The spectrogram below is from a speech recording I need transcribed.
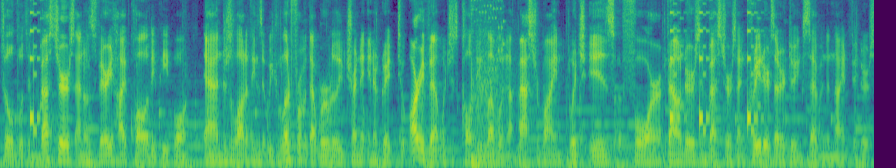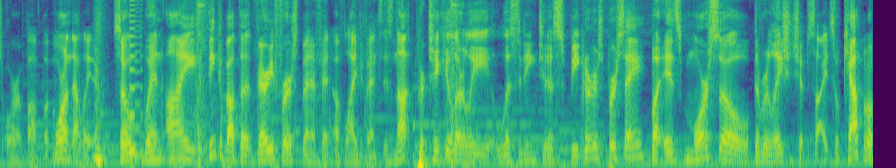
filled with investors and it was very high quality people. And there's a lot of things that we can learn from it that we're really trying to integrate to our event, which is called the Leveling Up Mastermind, which is for founders, investors, and creators that are doing seven to nine figures or above. But more on that later. So when I think about the very first benefit of live events is not particularly listening to the speakers per se, but it's more so the relationship side. So Capital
